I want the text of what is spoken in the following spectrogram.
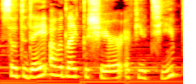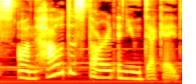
So, today I would like to share a few tips on how to start a new decade.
